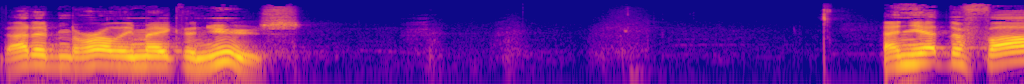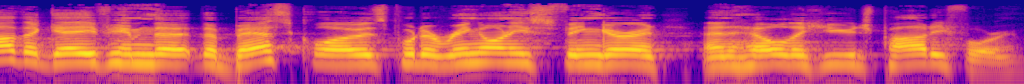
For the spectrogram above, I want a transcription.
That'd probably make the news. And yet the father gave him the, the best clothes, put a ring on his finger, and, and held a huge party for him.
